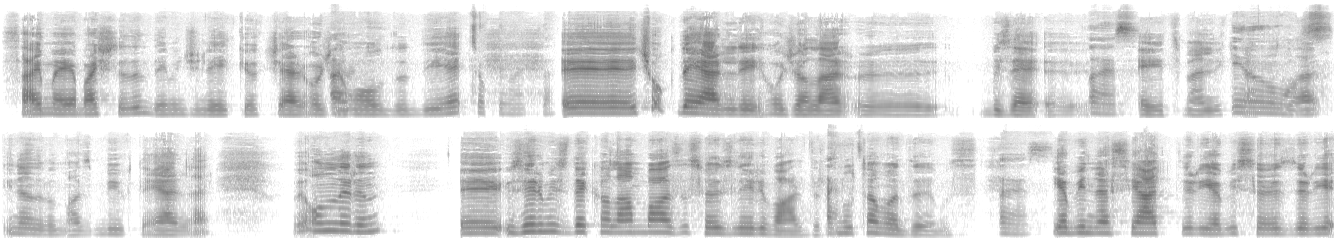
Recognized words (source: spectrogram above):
saymaya başladın. Demin Cüneyt Gökçer hocam Evet. oldu diye. Çok kıymetli. Ee, çok değerli hocalar e, bize e, Evet. eğitmenlik İnanılmaz. yaptılar. İnanılmaz büyük değerler. Ve onların e, üzerimizde kalan bazı sözleri vardır. Evet. Unutamadığımız. Evet. Ya bir nasihattir ya bir sözdür. Ya,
